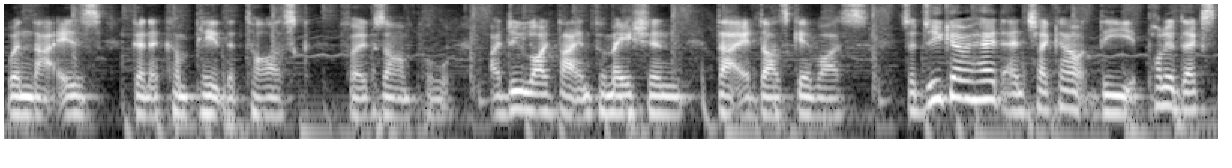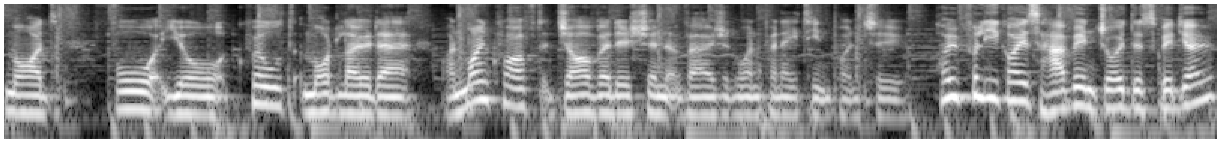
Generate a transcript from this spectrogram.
when that is going to complete the task for example. I do like that information that it does give us. So do go ahead and check out the Polydex mod for your Quilt mod loader on Minecraft Java Edition version 1.18.2. Hopefully you guys have enjoyed this video.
